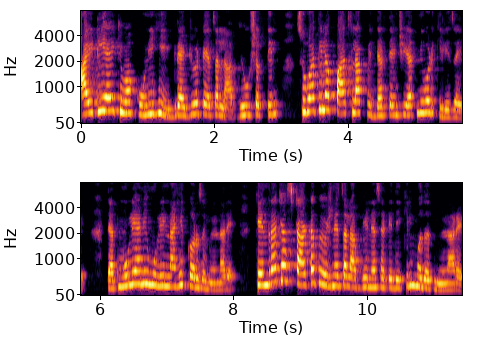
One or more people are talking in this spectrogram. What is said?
आयटीआय किंवा कोणीही ग्रॅज्युएट याचा लाभ घेऊ शकतील. सुरुवातीला पाच लाख विद्यार्थ्यांची यात निवड केली जाईल. त्यात मुले आणि मुलींनाही कर्ज मिळणार आहे. केंद्राच्या स्टार्टअप योजनेचा लाभ घेण्यासाठी देखील मदत मिळणार आहे.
